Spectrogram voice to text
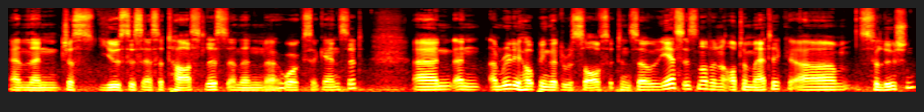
and then just use this as a task list and then uh, works against it. And, and I'm really hoping that resolves it. And so, yes, it's not an automatic um, solution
